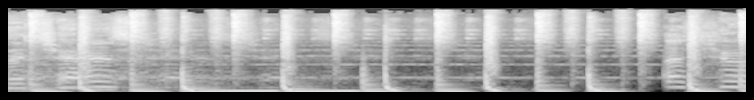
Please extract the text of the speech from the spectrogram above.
the chance. I should.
